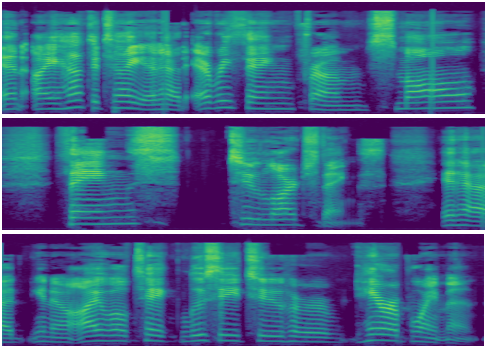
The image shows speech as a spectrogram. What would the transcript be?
And I have to tell you, it had everything from small things to large things. It had, you know, I will take Lucy to her hair appointment.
